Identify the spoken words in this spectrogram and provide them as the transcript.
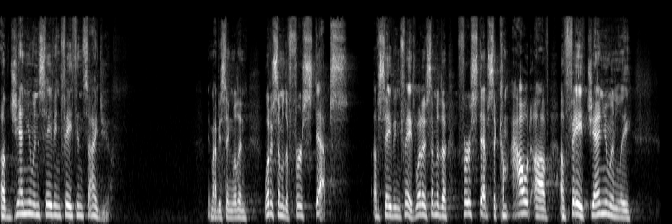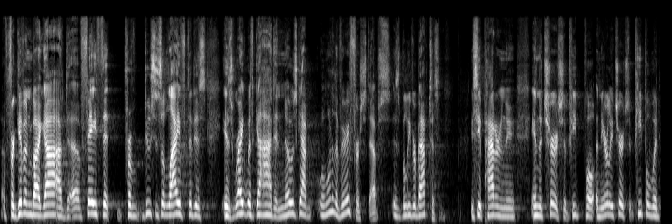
of genuine saving faith inside you. You might be saying, well, then, what are some of the first steps of saving faith? What are some of the first steps that come out of, of faith, genuinely forgiven by God, uh, faith that produces a life that is, is right with God and knows God? Well, one of the very first steps is believer baptism. You see a pattern in the, in the church that people, in the early church, that people would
